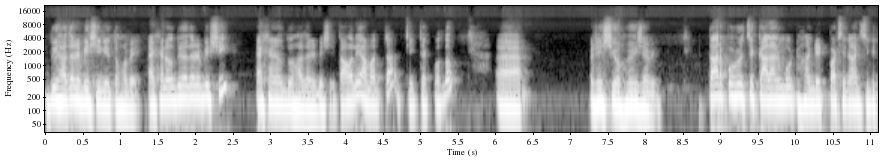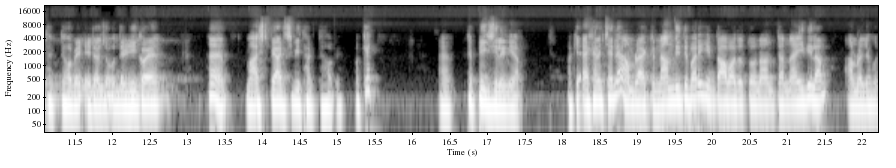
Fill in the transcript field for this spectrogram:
দুই হাজারের বেশি নিতে হবে। এখানেও দুই হাজারের বেশি, এখানেও দু হাজারের বেশি। তাহলে আমারটা ঠিকঠাক মতো রেশিও হয়ে যাবে। তারপর হচ্ছে কালার মোড হান্ড্রেড পার্সেন্ট আট জিবি থাকতে হবে। এটা হচ্ছে ওদের রিকোয়ার হ্যাঁ মাস্ট পে আট জিবি থাকতে হবে ওকে এটা পিক্সেলে নিলাম। ওকে এখানে চাইলে আমরা একটা নাম দিতে পারি, কিন্তু আপাতত নামটা নাই দিলাম। আমরা যখন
